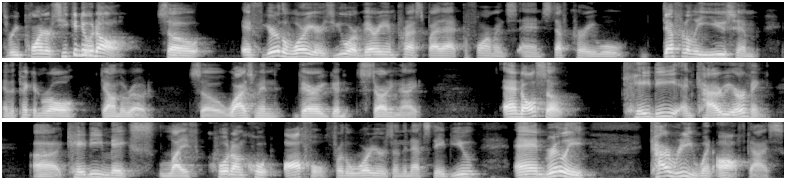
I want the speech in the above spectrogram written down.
three pointers. He can do it all. So if you're the Warriors, you are very impressed by that performance, and Steph Curry will definitely use him in the pick and roll down the road. So Wiseman, very good starting night. And also, KD and Kyrie Irving. Uh, KD makes life quote unquote awful for the Warriors in the Nets debut. And really, Kyrie went off, guys.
